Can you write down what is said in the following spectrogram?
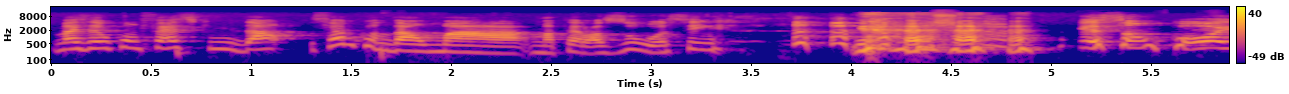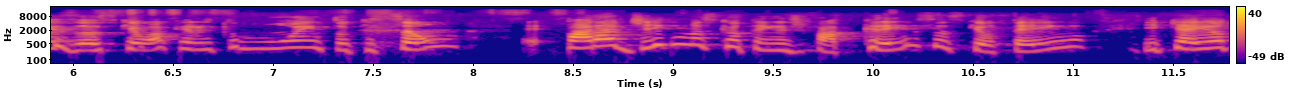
Mas eu confesso que me dá. Sabe quando dá uma, uma tela azul assim? Porque são coisas que eu acredito muito, que são é, paradigmas que eu tenho de fato, crenças que eu tenho e que aí eu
